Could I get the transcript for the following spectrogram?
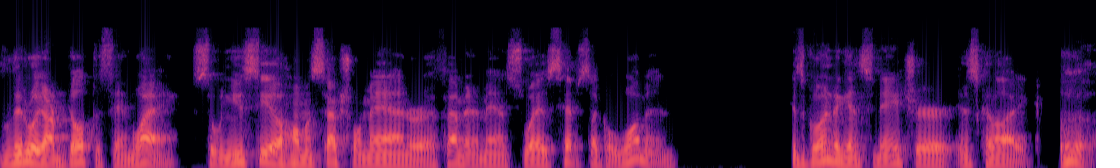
literally aren't built the same way. So when you see a homosexual man or a feminine man sway his hips like a woman, it's going against nature. And it's kind of like, ugh,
